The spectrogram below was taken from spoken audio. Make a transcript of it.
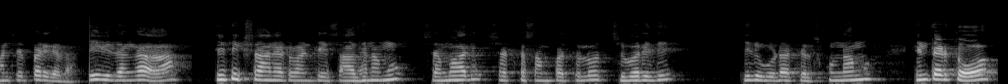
అని చెప్పాడు కదా. ఈ విధంగా తితిక్ష అనేటువంటి సాధనము సమాధి షట్క సంపత్తిలో చివరిది ఇది కూడా తెలుసుకున్నాము. ఇంతటితో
